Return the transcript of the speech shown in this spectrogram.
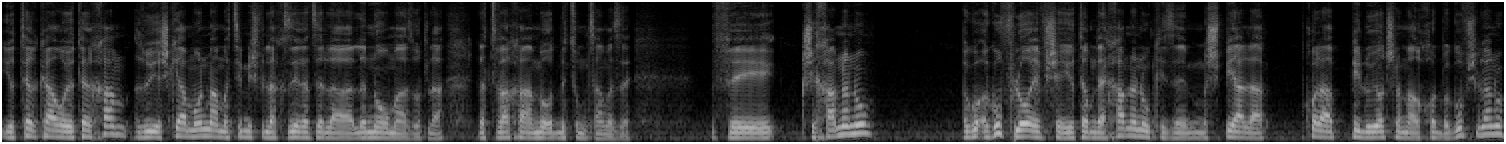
יותר קר או יותר חם, אז הוא ישקיע המון מאמצים בשביל להחזיר את זה לנורמה הזאת, לטווח המאוד מצומצם הזה. וכשחם לנו, הגוף לא אוהב שיותר מדי חם לנו, כי זה משפיע על כל הפעילויות של המערכות בגוף שלנו,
